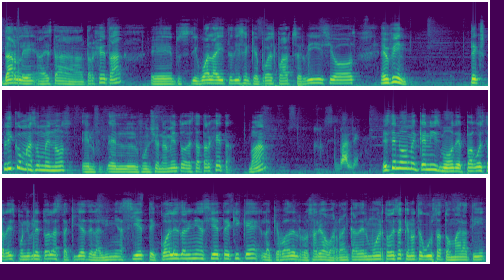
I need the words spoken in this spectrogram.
darle a esta tarjeta. Eh, pues igual ahí te dicen que puedes pagar tus servicios. En fin, te explico más o menos el, el funcionamiento de esta tarjeta, ¿va? Dale. Este nuevo mecanismo de pago estará disponible en todas las taquillas de la línea 7. ¿Cuál es la línea 7, Quique? La que va del Rosario a Barranca del Muerto. Esa que no te gusta tomar a ti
